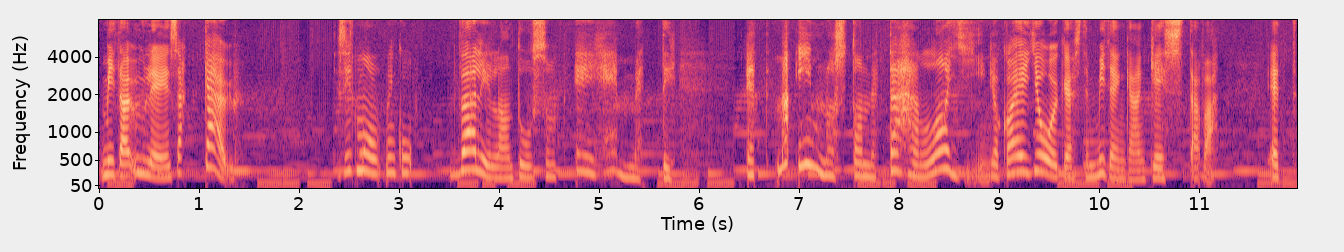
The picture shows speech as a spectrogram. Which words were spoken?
mitä yleensä käy. Ja sit mulla niinku välillä on tuossa, että ei hemmetti, että mä innostan ne tähän lajiin, joka ei ole oikeasti mitenkään kestävä. Että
